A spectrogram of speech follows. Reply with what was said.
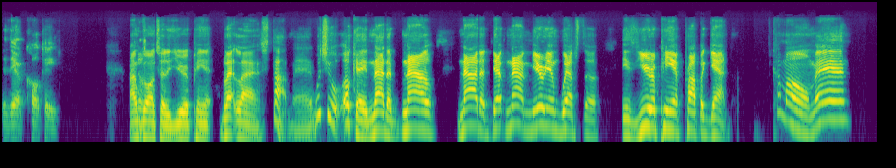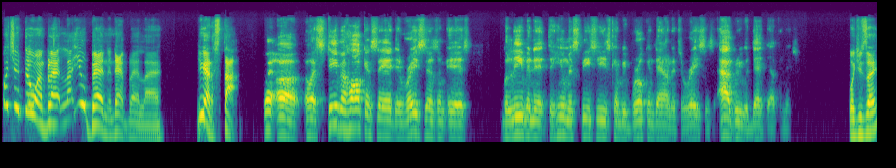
that they're Caucasian. I'm no. going to the European black line. Stop, man. What you okay? Now the now now the depth now Merriam Webster is European propaganda. Come on, man. What you doing, Black Line? You better than that, Black Line. You got to stop. Well, uh, what Stephen Hawking said that racism is believing that the human species can be broken down into races. I agree with that definition. What'd you say?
